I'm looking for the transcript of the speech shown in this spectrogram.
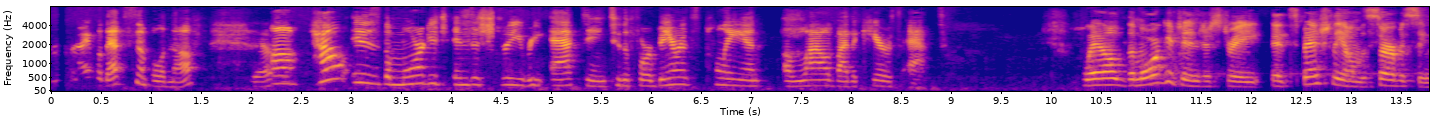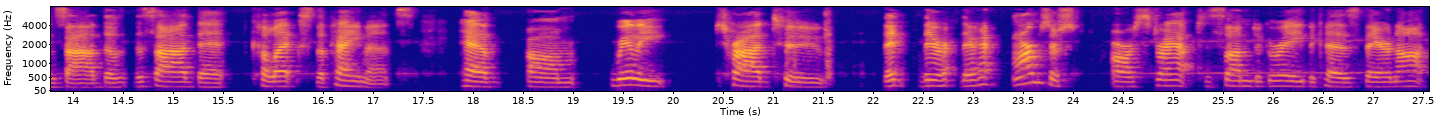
Right. Well, that's simple enough. Yep. Um, how is the mortgage industry reacting to the forbearance plan allowed by the CARES Act? Well, the mortgage industry, especially on the servicing side, the, the side that collects the payments, have um, really tried to. They, their their arms are are strapped to some degree because they're not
